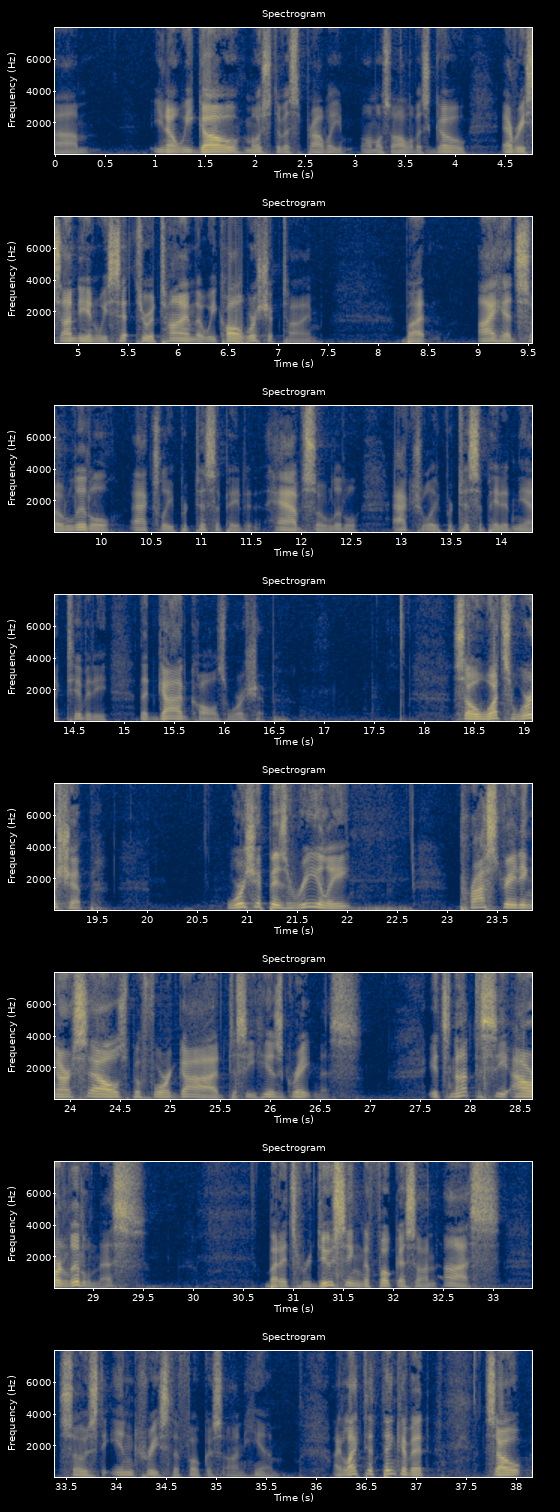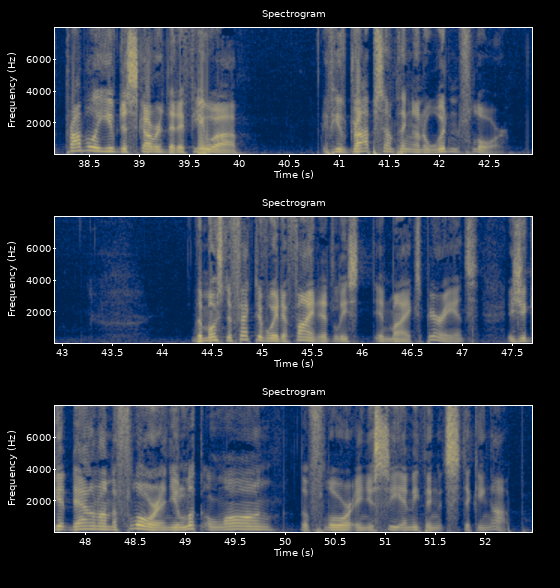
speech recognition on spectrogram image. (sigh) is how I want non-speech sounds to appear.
Um, you know, we go, most of us, probably almost all of us, go every Sunday and we sit through a time that we call worship time. But I had so little actually participated, have so little actually participated in the activity that God calls worship. So, what's worship? Worship is really prostrating ourselves before God to see His greatness. It's not to see our littleness, but it's reducing the focus on us so as to increase the focus on Him. I like to think of it so, probably you've discovered that if, you, uh, if you've dropped something on a wooden floor, the most effective way to find it, at least in my experience, is you get down on the floor and you look along the floor and you see anything that's sticking up.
